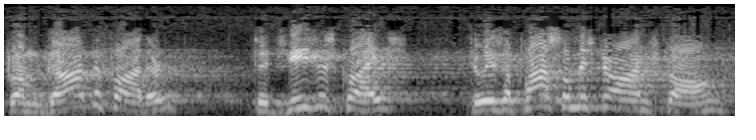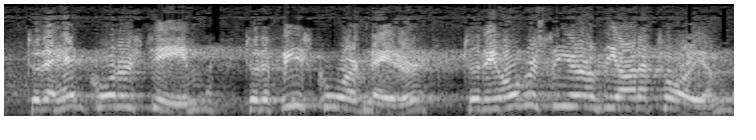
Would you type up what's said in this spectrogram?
from God the Father to Jesus Christ, to his apostle Mr. Armstrong, to the headquarters team, to the feast coordinator, to the overseer of the auditorium,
